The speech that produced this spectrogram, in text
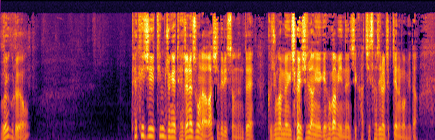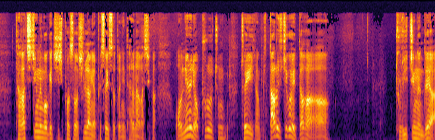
왜 그래요? 패키지 팀 중에 대전에서 온 아가씨들이 있었는데 그 중 한 명이 저희 신랑에게 호감이 있는지 같이 사진을 찍자는 겁니다. 다 같이 찍는 거겠지 싶어서 신랑 옆에 서 있었더니 다른 아가씨가 언니는 옆으로 좀 저희랑 따로 찍어 있다가 둘이 찍는데 아-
